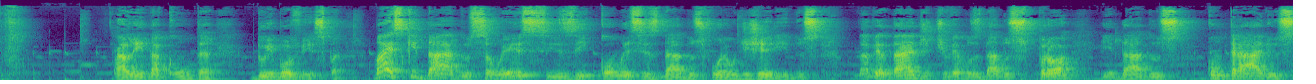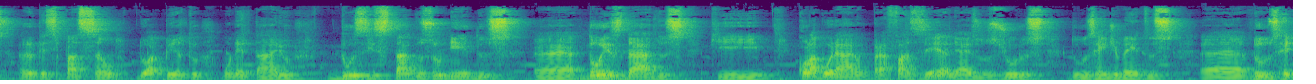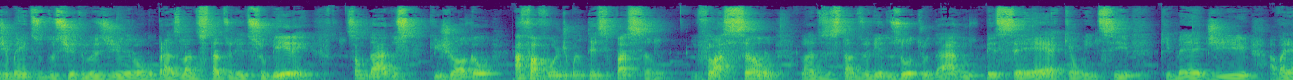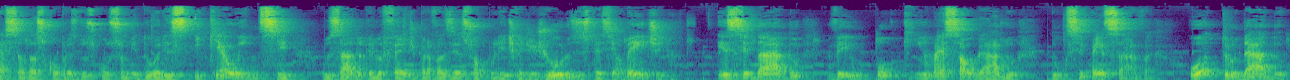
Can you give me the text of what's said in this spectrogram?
além da conta do Ibovespa. Mas que dados são esses e como esses dados foram digeridos? Na verdade, tivemos dados pró e dados contrários à antecipação do aperto monetário dos Estados Unidos. É, dois dados que colaboraram para fazer, aliás, os juros dos rendimentos, é, dos rendimentos dos títulos de longo prazo lá dos Estados Unidos subirem são dados que jogam a favor de uma antecipação. Inflação lá nos Estados Unidos, outro dado, o PCE, que é um índice que mede a variação das compras dos consumidores e que é o índice usado pelo Fed para fazer a sua política de juros, especialmente, esse dado veio um pouquinho mais salgado do que se pensava. Outro dado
